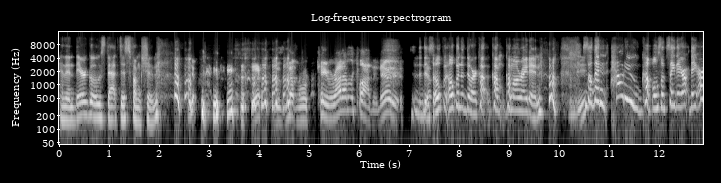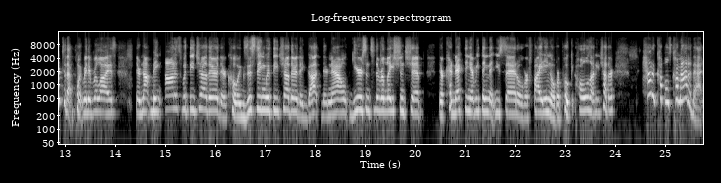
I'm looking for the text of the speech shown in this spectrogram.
And then there goes that dysfunction. yep. Just came right out of the closet. There it is. Just yep. open open the door. Come come come on right in. mm-hmm. So then how do couples, let's say they are they are to that point where they realize they're not being honest with each other, they're coexisting with each other, they got they're now years into the relationship, they're connecting everything that you said over fighting, over poking holes at each other how do couples come out of that?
